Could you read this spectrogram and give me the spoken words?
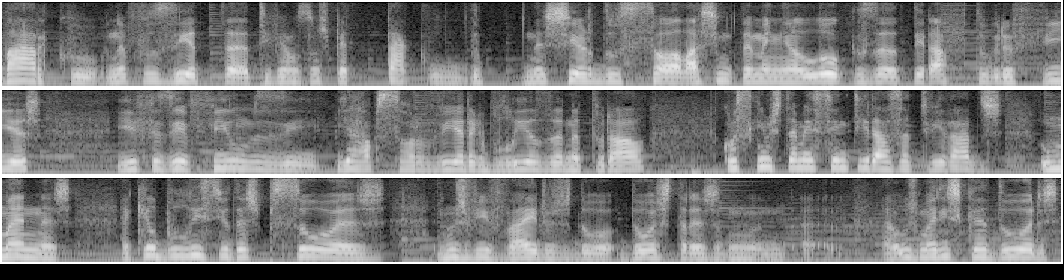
barco na Fuseta. Tivemos um espetáculo de nascer do sol às 5 da manhã, loucos a tirar fotografias e a fazer filmes e, e a absorver a beleza natural. Conseguimos também sentir as atividades humanas, aquele bulício das pessoas nos viveiros do, de ostras, no- ah, os mariscadores,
